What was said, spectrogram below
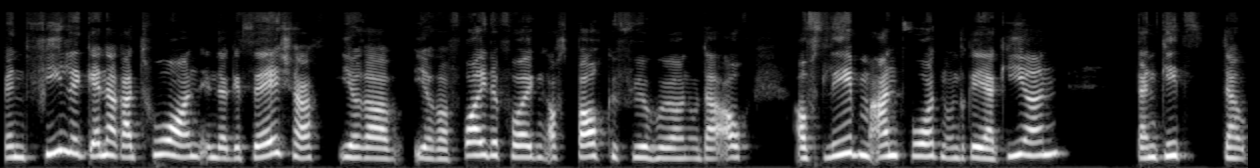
wenn viele Generatoren in der Gesellschaft ihrer, ihrer Freude folgen, aufs Bauchgefühl hören oder auch aufs Leben antworten und reagieren, dann geht es der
